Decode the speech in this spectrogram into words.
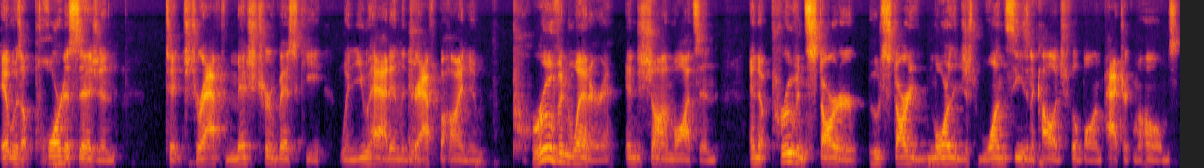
It was a poor decision to draft Mitch Trubisky when you had in the draft behind him proven winner in Deshaun Watson and a proven starter who started more than just one season of college football in Patrick Mahomes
